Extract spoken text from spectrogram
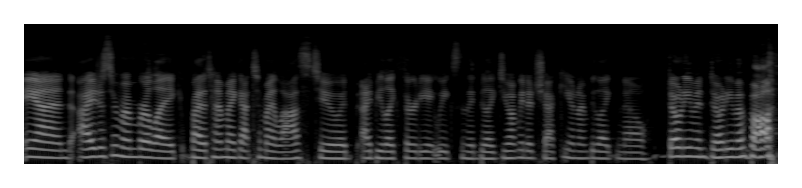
And I just remember, like, by the time I got to my last two, I'd, I'd, be like 38 weeks, and they'd be like, "Do you want me to check you?" And I'd be like, "No, don't even, don't even bother,"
